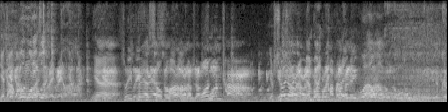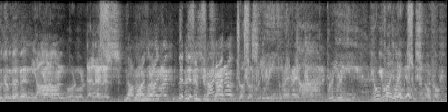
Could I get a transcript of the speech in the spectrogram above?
You got, one left, Red Card. Yeah, three players so far on the one count. You sure you're remembering properly? Well, it could have been Jan or Dennis. Young right? Dennis in China? Just breathe, Red Card. Breathe. You'll find out soon enough.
